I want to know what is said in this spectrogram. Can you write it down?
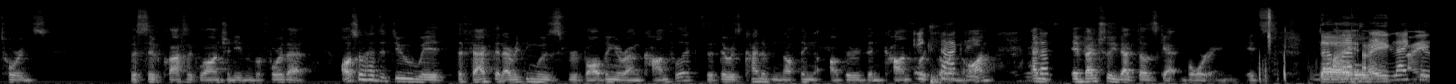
towards the Civ Classic launch and even before that also had to do with the fact that everything was revolving around conflict. That there was kind of nothing other than conflict Exactly. going on, and That's- eventually that does get boring. It's that's what I'm I- Like I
